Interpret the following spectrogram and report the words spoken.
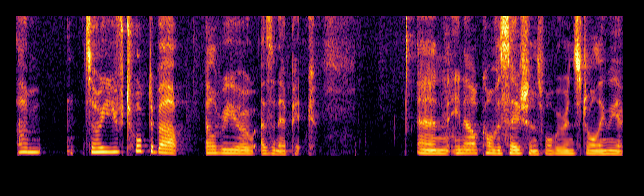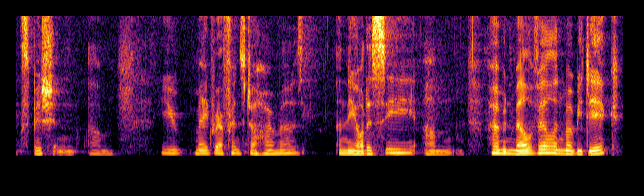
Um, so you've talked about El Rio as an epic. And in our conversations while we were installing the exhibition, um, you made reference to Homer and the Odyssey, um, Herman Melville and Moby Dick,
